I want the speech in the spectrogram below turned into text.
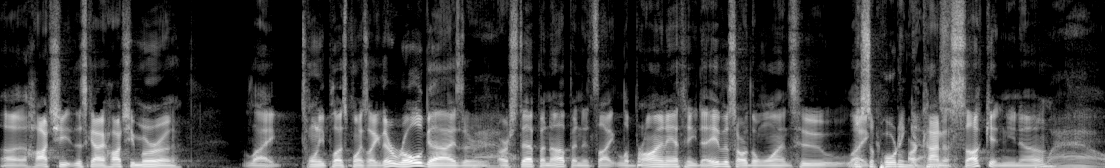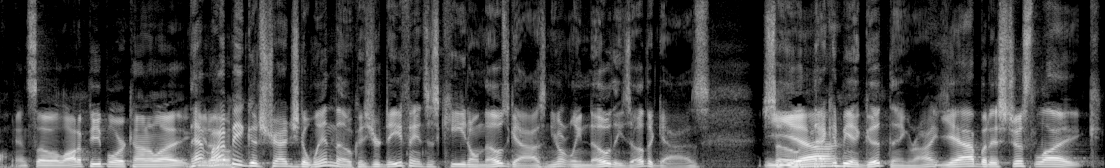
Uh, Hachi, this guy Hachimura, like 20 plus points. Like their role guys are, are stepping up, and it's like LeBron and Anthony Davis are the ones who like supporting are kind of sucking, you know. Wow. And so a lot of people are kind of like That you might be a good strategy to win though, because your defense is keyed on those guys, and you don't really know these other guys. So Yeah. that could be a good thing, right? Yeah, but it's just like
